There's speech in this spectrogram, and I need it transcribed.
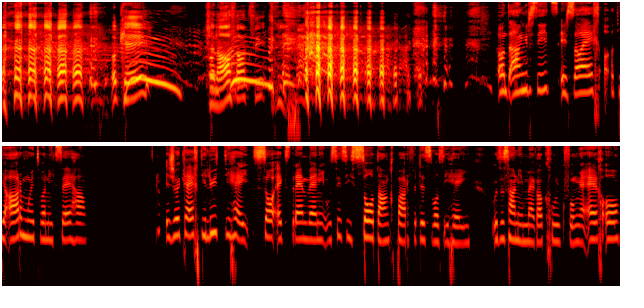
okay. Das war eine Ansage. Und andererseits ist so die Armut, die ich gesehen habe, ist wirklich echt, die Leute die haben so extrem wenig und sie sind so dankbar für das, was sie haben. Und das habe ich mega cool gefunden. Echt auch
